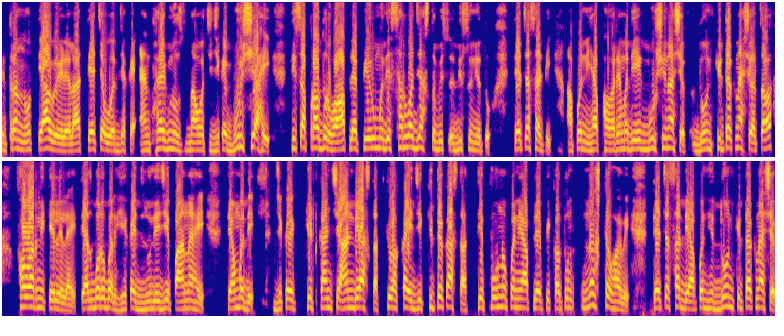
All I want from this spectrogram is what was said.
मित्रांनो त्या वेळेला त्याच्यावर ज्या काही अँथ्रॅग्नोज नावाची जी काही बुरशी आहे तिचा प्रादुर्भाव आपल्या पेरूमध्ये सर्वात जास्त दिसून येतो. त्याच्यासाठी आपण ह्या फवाऱ्यामध्ये एक बुरशीनाशक दोन कीटकनाशकाचा फवारणी केलेला आहे. त्याचबरोबर हे काही जुने जे पानं आहे त्यामध्ये जे काही कीटकांचे अंडे असतात किंवा काही जे कीटक असतात ते पूर्णपणे आपल्या पिकातून नष्ट व्हावे. त्याच्यासाठी आपण हे दोन कीटकनाशक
